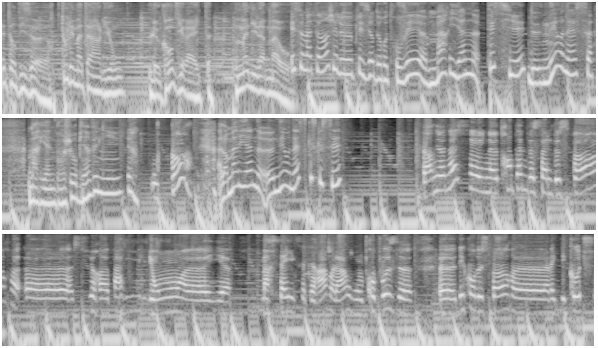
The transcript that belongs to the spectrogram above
7h10h, tous les matins à Lyon, le grand direct, Manila Mao. Et ce matin, j'ai le plaisir de retrouver euh, Marianne Tessier de Néonès. Marianne, bonjour, bienvenue. Alors Marianne, euh, Néonès, qu'est-ce que c'est? Alors Néonès, c'est une trentaine de salles de sport euh, sur Paris, Lyon euh, et Marseille, etc. Voilà, où on propose euh, euh, des cours de sport euh, avec des coachs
